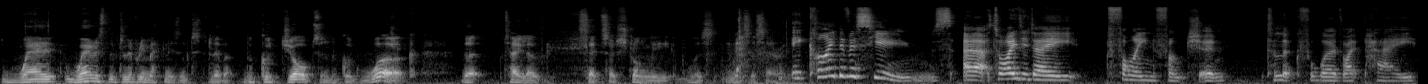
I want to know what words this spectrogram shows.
where where is the delivery mechanism to deliver the good jobs and the good work that Taylor said so strongly was necessary? it kind of assumes. Uh, so I did a find function to look for words like pay,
